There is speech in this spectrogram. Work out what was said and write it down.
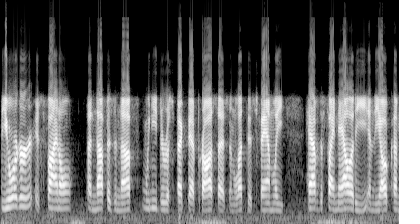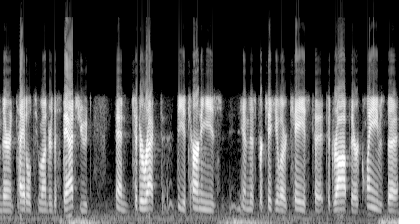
the order is final. Enough is enough. We need to respect that process and let this family have the finality and the outcome they're entitled to under the statute and to direct the attorneys in this particular case to, to drop their claims to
